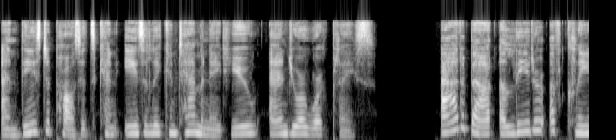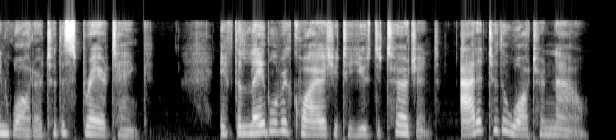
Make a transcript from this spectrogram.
and these deposits can easily contaminate you and your workplace. Add about a liter of clean water to the sprayer tank. If the label requires you to use detergent, add it to the water now.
